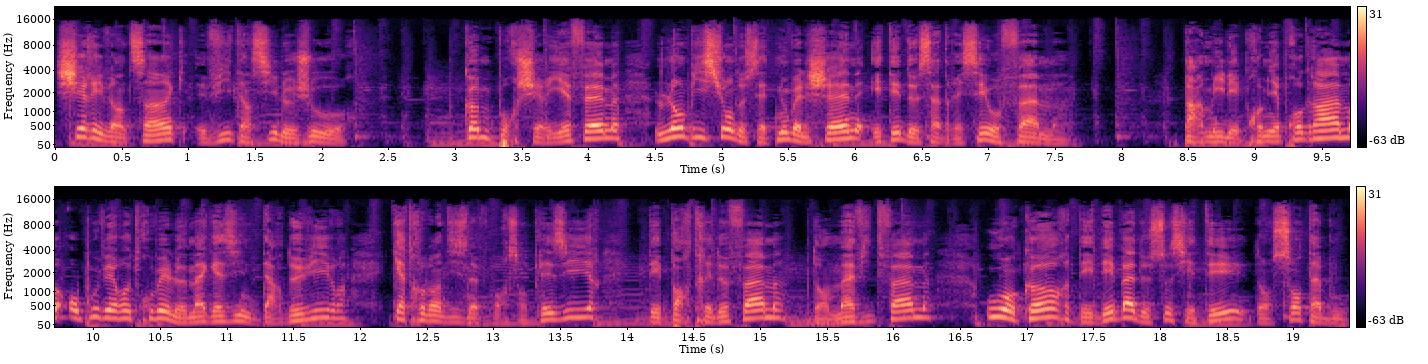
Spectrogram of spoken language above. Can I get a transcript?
Chéri 25 vit ainsi le jour. Comme pour Chéri FM, l'ambition de cette nouvelle chaîne était de s'adresser aux femmes. Parmi les premiers programmes, on pouvait retrouver le magazine d'art de vivre, 99% plaisir, des portraits de femmes dans Ma vie de femme, ou encore des débats de société dans Sans tabou.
